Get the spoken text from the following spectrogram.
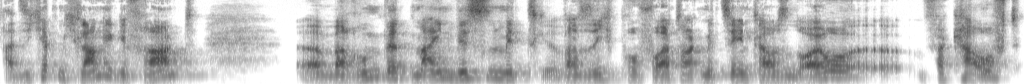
Also ich habe mich lange gefragt, Äh, warum wird mein Wissen mit, was ich, pro Vortrag mit 10.000 Euro äh, verkauft,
